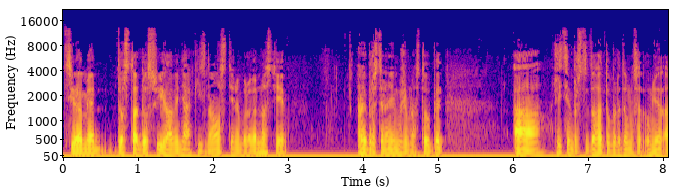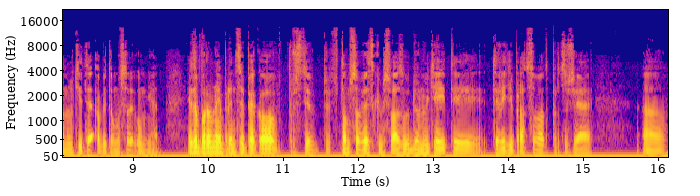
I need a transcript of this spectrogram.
cílem je dostat do své hlavy nějaký znalosti nebo dovednosti a my prostě na ně můžeme nastoupit a říct jim prostě tohle to budete muset umět a nutit je, aby to museli umět. Je to podobný princip jako prostě v tom sovětském svazu donutějí ty, ty lidi pracovat, protože uh,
